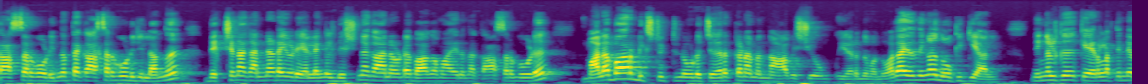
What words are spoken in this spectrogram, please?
കാസർഗോഡ് ഇന്നത്തെ കാസർഗോഡ് ജില്ല. അന്ന് ദക്ഷിണ കന്നഡയുടെ അല്ലെങ്കിൽ ദക്ഷിണ കാനറയുടെ ഭാഗമായിരുന്ന കാസർഗോഡ് മലബാർ ഡിസ്ട്രിക്റ്റിനോട് ചേർക്കണമെന്ന ആവശ്യവും ഉയർന്നു വന്നു. അതായത് നിങ്ങൾ നോക്കിയാൽ നിങ്ങൾക്ക് കേരളത്തിന്റെ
